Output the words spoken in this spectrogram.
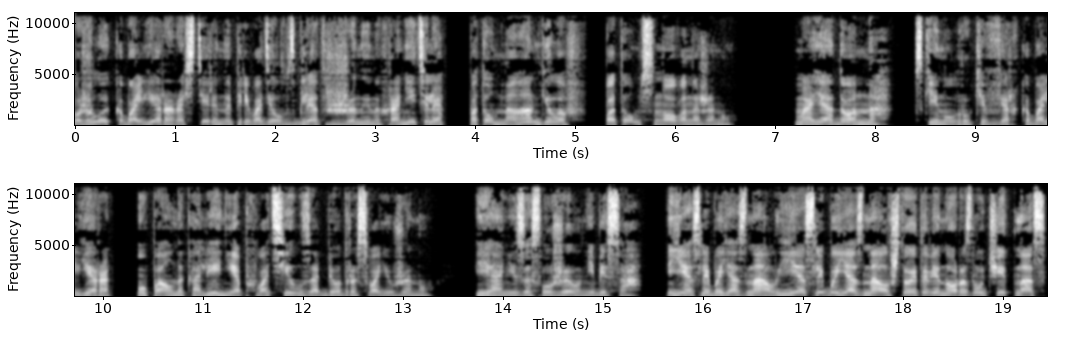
Пожилой кабальера растерянно переводил взгляд с жены на хранителя, потом на ангелов, потом снова на жену. «Моя Донна!» — скинул руки вверх кабальера, упал на колени и обхватил за бедра свою жену. «Я не заслужил небеса. Если бы я знал, если бы я знал, что это вино разлучит нас,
